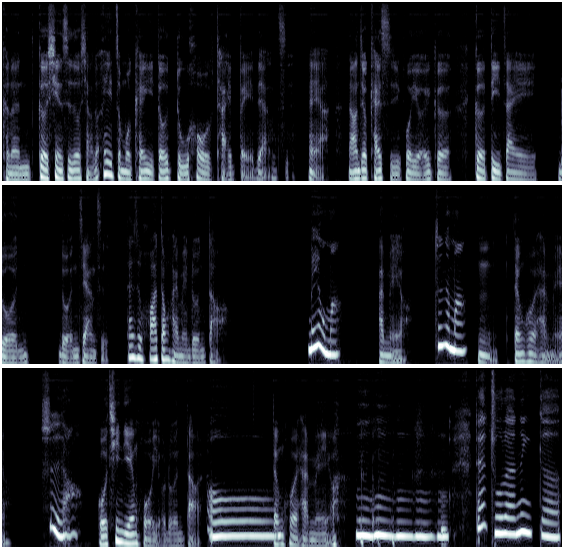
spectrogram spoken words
可能各县市都想说，哎，怎么可以都独后台北这样子，哎呀，然后就开始会有一个各地在轮轮这样子，但是花东还没轮到，没有吗？还没有，真的吗？嗯，灯会还没有。是啊，国庆烟火有轮到了，哦，灯会还没有。嗯嗯嗯嗯嗯。但是除了那个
